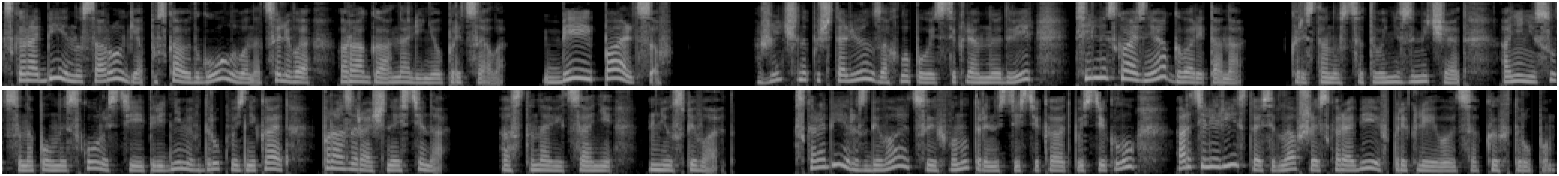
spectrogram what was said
Скоробеи и носороги опускают головы, нацеливая рога на линию прицела. «Бей пальцев!» Женщина-почтальон захлопывает стеклянную дверь. «Сильный сквозняк», — говорит она. Крестоносцы этого не замечают. Они несутся на полной скорости, и перед ними вдруг возникает прозрачная стена. Остановиться они не успевают. Скоробеи разбиваются, их внутренности стекают по стеклу, артиллеристы, оседлавшие скоробеев, приклеиваются к их трупам.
